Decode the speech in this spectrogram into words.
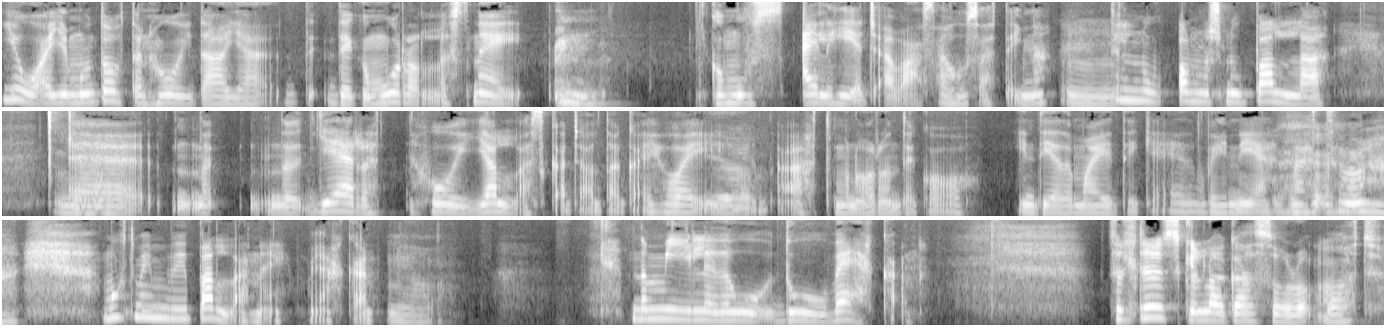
Joo, ja mun tohtan hoitaa ja teko murollas nei, kun mus äile hiedja vaasa husatina. Mm. Tällä nu olmas nu palla no järät hui jallaskadjal takai hui, että mun oron teko en tiedä mä ei tekee vai niin. Mutta minä myy palla näin, mä jahkan. Joo. No mille du, du väkan? Tältä skulle laga solomot.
